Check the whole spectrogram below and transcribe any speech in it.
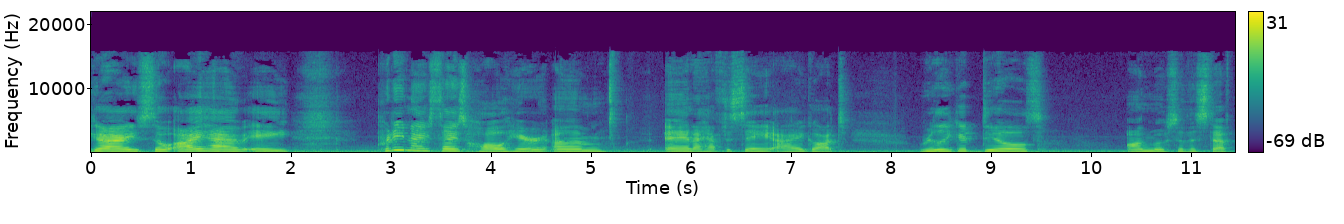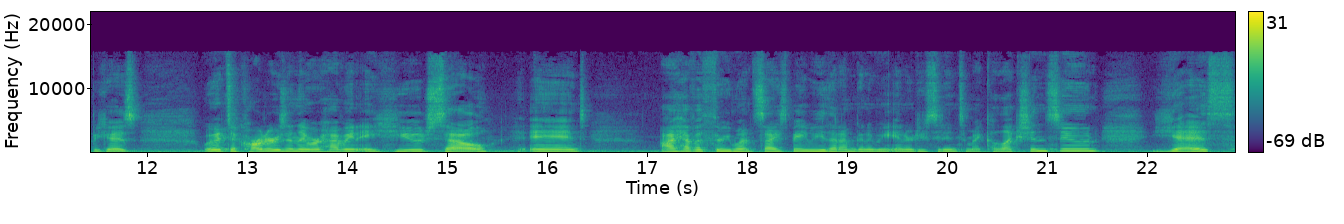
guys, so I have a pretty nice size haul here. Um, and I have to say I got really good deals on most of the stuff because we went to Carter's and they were having a huge sale and I have a three month size baby that I'm going to be introducing into my collection soon. Yes,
